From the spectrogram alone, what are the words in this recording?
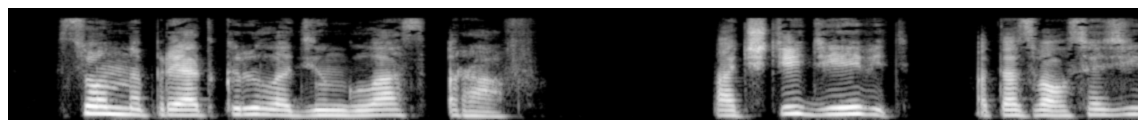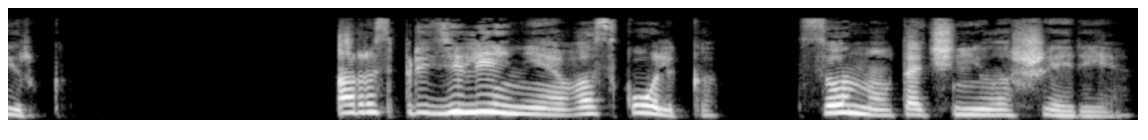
— сонно приоткрыл один глаз Раф. «Почти девять», — отозвался Зирк. «А распределение во сколько?» сонно уточнила Шерия.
